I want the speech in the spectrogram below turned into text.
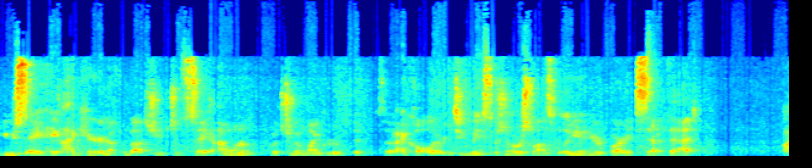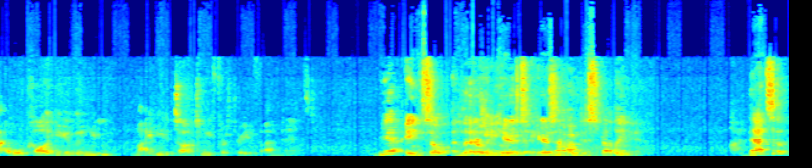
you say, hey, I care enough about you to say, I want to put you in my group that, that I call every two weeks. There's no responsibility on your part except that I will call you and you might need to talk to me for three to five minutes. Yeah, and so literally, here's here's how I'm dispelling it. That's a,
